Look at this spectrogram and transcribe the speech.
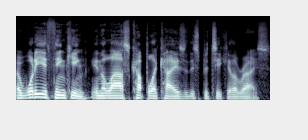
Uh, what are you thinking in the last couple of Ks of this particular race?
